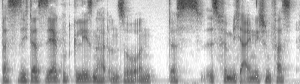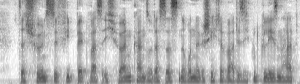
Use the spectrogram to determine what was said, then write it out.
dass sich das sehr gut gelesen hat und so. Und das ist für mich eigentlich schon fast das schönste Feedback, was ich hören kann, so dass das eine runde Geschichte war, die sich gut gelesen hat.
